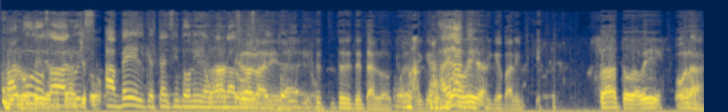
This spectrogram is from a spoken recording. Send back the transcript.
Saludos días, a Luis. Abel que está en sintonía. Un abrazo. estás loco. Adelante. Así que para el infierno. Sato, David. Hola.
